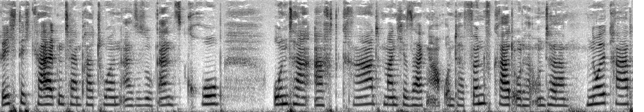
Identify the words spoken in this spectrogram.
richtig kalten Temperaturen, also so ganz grob unter 8 Grad, manche sagen auch unter 5 Grad oder unter 0 Grad,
